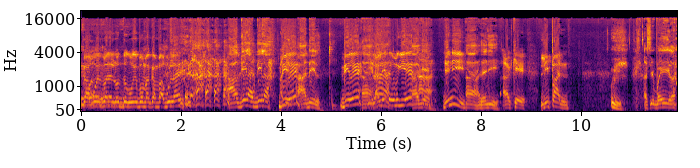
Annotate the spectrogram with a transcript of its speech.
Kau pun semalam lontong goreng pun makan 4 bulan. Ah, Okey lah Deal lah. Deal, eh? ah, Deal. Deal eh? Ah. Lalit terus pergi eh? Okey. Ah. Janji? Ah, Janji. Okey. Lipan. Ui, Asyik baik lah.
